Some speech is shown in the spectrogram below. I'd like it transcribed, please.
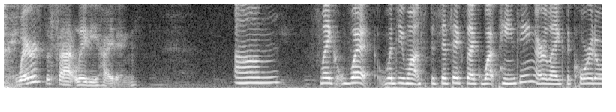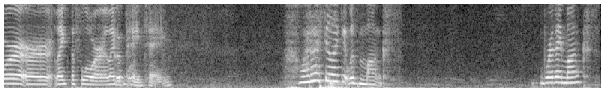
Where's the fat lady hiding? um like what what do you want specifics like what painting or like the corridor or like the floor like the painting. why do I feel like it was monks? Were they monks?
